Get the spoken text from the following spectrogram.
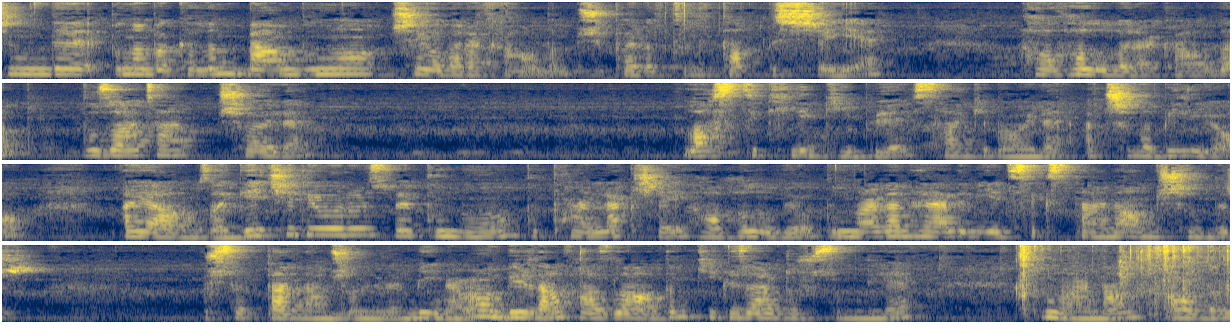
Şimdi buna bakalım. Ben bunu şey olarak aldım. Şu parıltılı tatlı şeyi. Halhal olarak aldım. Bu zaten şöyle. Lastikli gibi sanki böyle açılabiliyor. Ayağımıza geçiriyoruz ve bunu bu parlak şey halhal oluyor. Bunlardan herhalde bir 7-8 tane almışımdır. 3-4 tane almış olabilirim bilmiyorum ama birden fazla aldım ki güzel dursun diye. Bunlardan aldım.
